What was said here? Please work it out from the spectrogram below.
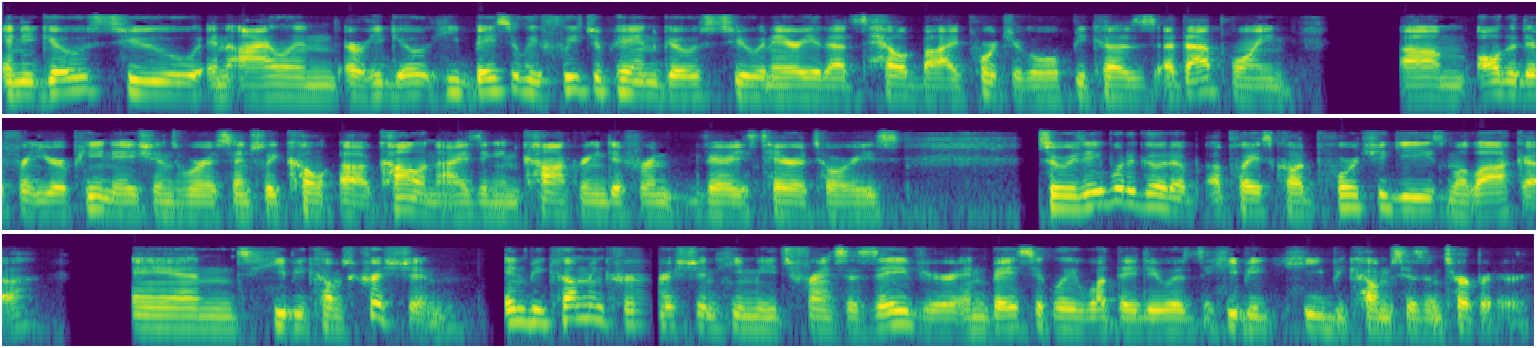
and he goes to an island, or he he basically flees Japan, goes to an area that's held by Portugal because at that point. Um, all the different European nations were essentially co- uh, colonizing and conquering different various territories. So he was able to go to a place called Portuguese Malacca, and he becomes Christian. In becoming Christian, he meets Francis Xavier, and basically what they do is he be, he becomes his interpreter.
